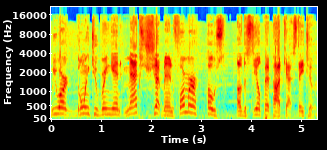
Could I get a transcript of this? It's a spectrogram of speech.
We are going to bring in Max Shipman, former host of the Steel Pit podcast. Stay tuned.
